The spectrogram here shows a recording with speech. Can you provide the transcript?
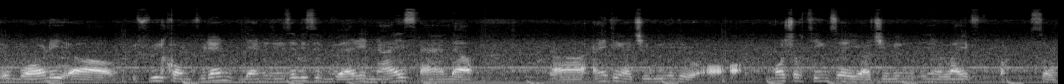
your body uh, you feel confident then the result is very nice and uh, uh, anything achieving you uh, most of things uh, you're achieving in your life. So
